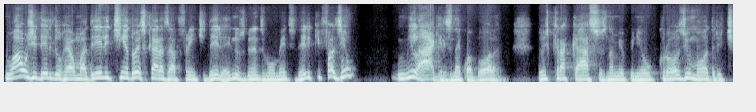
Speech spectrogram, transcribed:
No auge dele do Real Madrid, ele tinha dois caras à frente dele, aí nos grandes momentos dele, que faziam milagres né, com a bola. Dois cracassos, na minha opinião, o Kroos e o Modric.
